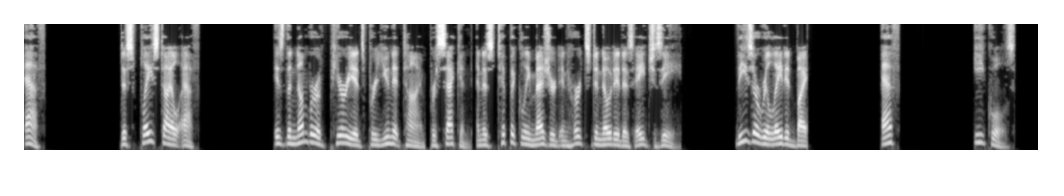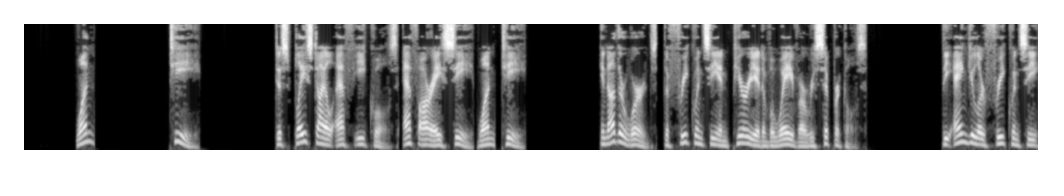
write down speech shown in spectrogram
f display style f is the number of periods per unit time per second and is typically measured in hertz denoted as Hz. These are related by f equals 1 t display style f equals frac 1 t. In other words the frequency and period of a wave are reciprocals. The angular frequency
